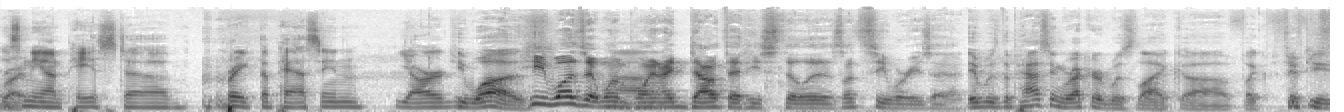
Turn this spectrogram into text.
Isn't Right. he on pace to break the passing yard? He was. He was at one Wow. point. I doubt that he still is. Let's see where he's at. It was the passing record was like uh, like 50,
